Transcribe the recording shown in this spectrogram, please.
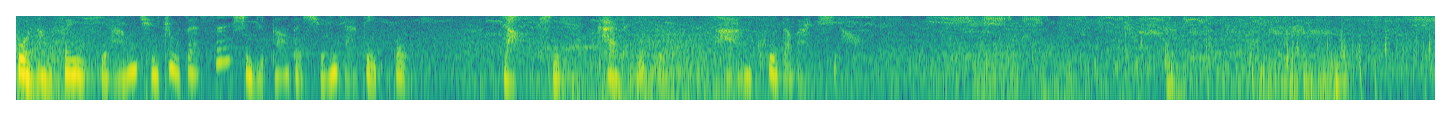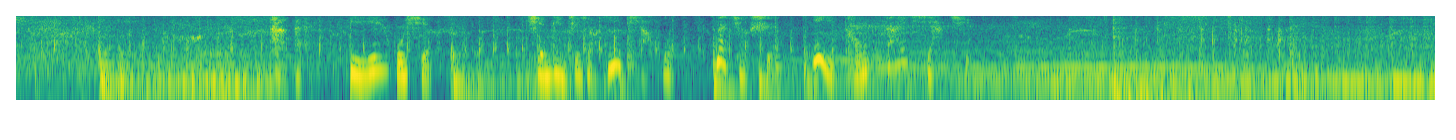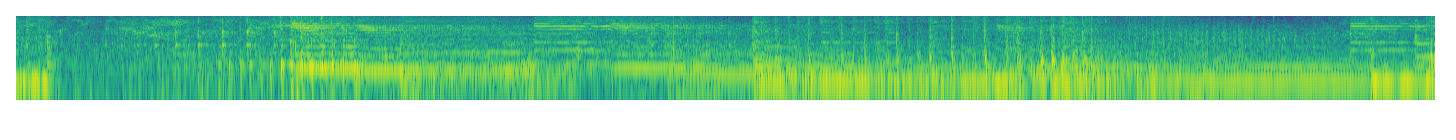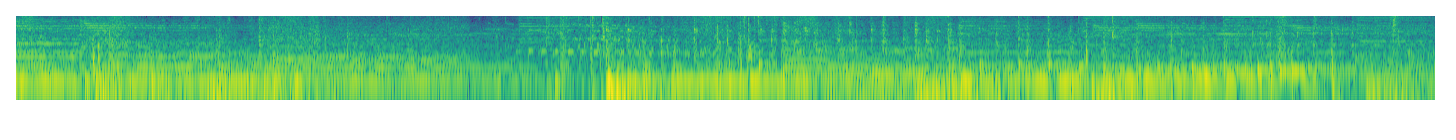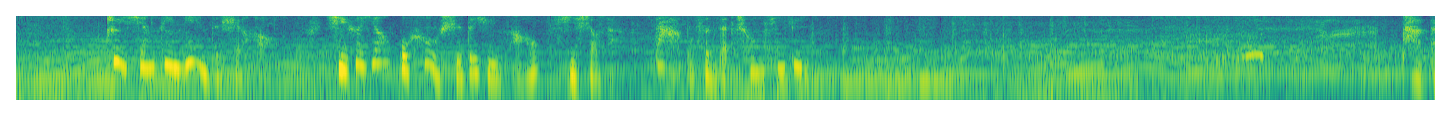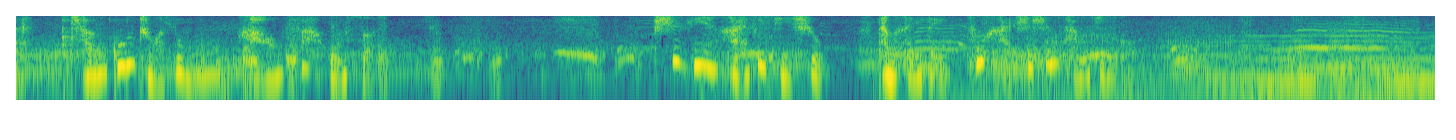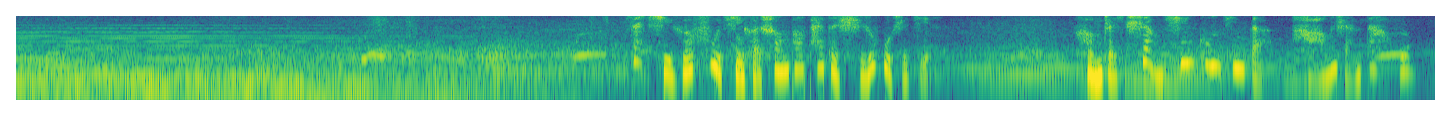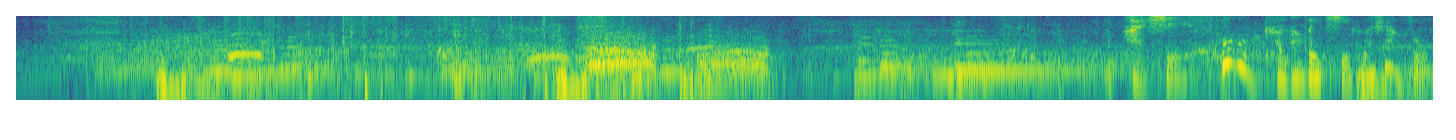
不能飞翔，却住在三十米高的悬崖顶部，老天开了一个残酷的玩笑。他们别无选择，前面只有一条路，那就是一头栽下去。时候，企鹅腰部厚实的羽毛吸收了大部分的冲击力，它们成功着陆，毫发无损。试炼还未结束，它们还得从海狮身旁经过。在企鹅父亲和双胞胎的食物之间，横着上千公斤的庞然大物。还是不可能为企鹅让路。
